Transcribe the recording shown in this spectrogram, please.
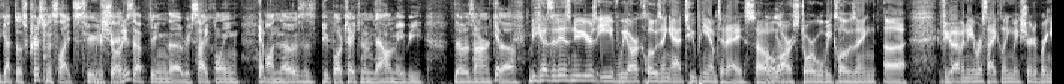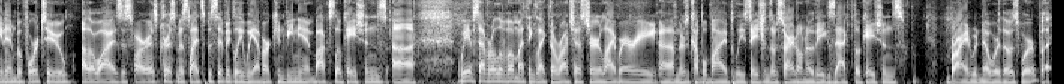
you got those Christmas lights too. You're sure still do. accepting the recycling Yep. on those as people are taking them down. Maybe those aren't. Yep. Uh, because it is New Year's Eve, we are closing at 2 p.m. today. So Oh, yeah. our store will be closing. Uh, if you have any recycling, make sure to bring it in before 2. Otherwise, as far as Christmas lights specifically, we have our convenient box locations. Uh, we have several of them. I think like the Rochester Library. Um, there's a couple by police stations. I'm sorry, I don't know the exact locations. Brian would know where those were, but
